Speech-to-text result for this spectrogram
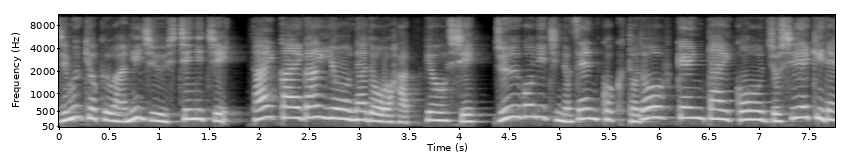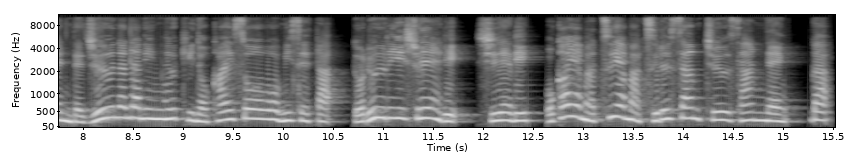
事務局は27日、大会概要などを発表し、15日の全国都道府県対抗女子駅伝で17人抜きの回走を見せた、ドルーリー・シュエリ、シエリ、岡山津山鶴山中3年が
